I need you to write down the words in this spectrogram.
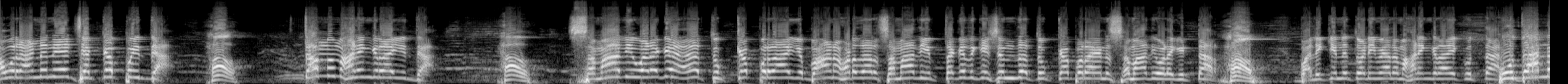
ಅವ್ರ ಅಣ್ಣನೇ ಚೆಕ್ಕಪ್ಪ ಇದ್ದ. ಹಾವ್ ತಮ್ಮ ಮಹಲಿಂಗರಾಯ ಇದ್ದ. ಹಾವ್ ಸಮಾಧಿ ಒಳಗ ತುಕ್ಕಪ್ಪರಾಯ ಬಾಣ ಹೊಡೆದಾರ ಸಮಾಧಿ ತೆಗೆದ ಕಿಶಿಂದ ತುಕ್ಕಪ್ಪರಾಯನ ಸಮಾಧಿ ಒಳಗೆ ಇಟ್ಟಾರ. ಹಾವ್ ಬಲಿಕಿನ ತೊಡಿ ಮೇಲೆ ಮಹಲಿಂಗರಾಯ ಕೂತ ಕೂತಾನ?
